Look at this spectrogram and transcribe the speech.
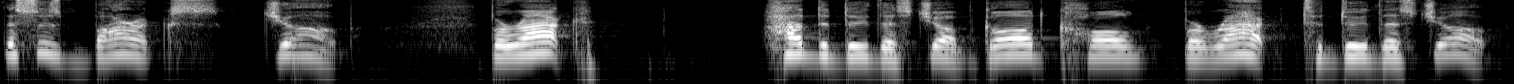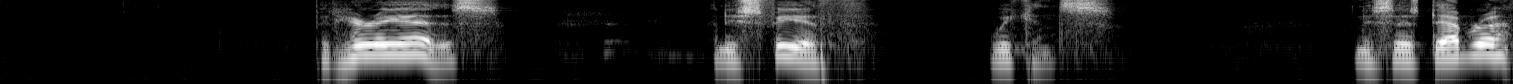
This is Barak's job. Barak had to do this job. God called Barak to do this job. But here he is, and his faith weakens. And he says, Deborah,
